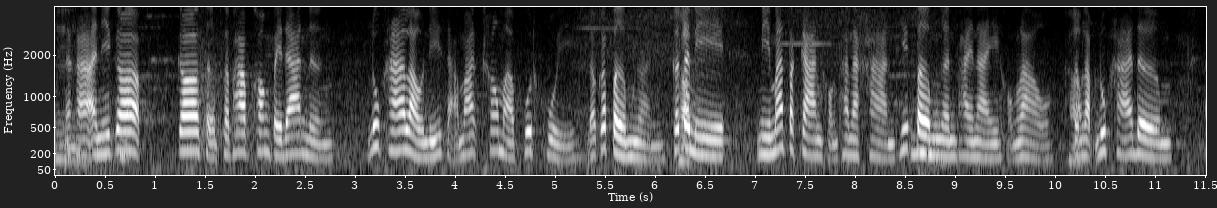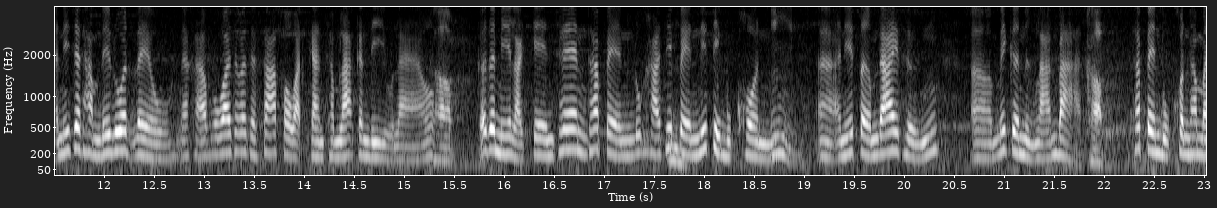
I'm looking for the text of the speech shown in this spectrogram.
มนะคะอันนี้ก็ก็เสริมสภาพคล่องไปด้านหนึ่งลูกค้าเหล่านี้สามารถเข้ามาพูดคุย แล้วก็เติมเงิน ก็จะมีมีมาตรการของธนาคารที่เติมเงินภายในของเราครับสำหรับลูกค้าเดิม อันนี้จะทำได้รวดเร็วนะคะเพราะว่าก็จะทราบประวัติการชำระกันดีอยู่แล้วครับก็จะมีหลักเกณฑ์เช่น ถ้าเป็นลูกค้าที่เป็นนิติบุคคลอืมอ่าอันนี้เติมได้ถึงเอ่อ ไม่เกิน 1 ล้านบาทครับถ้าเป็นบุคคลธรรม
